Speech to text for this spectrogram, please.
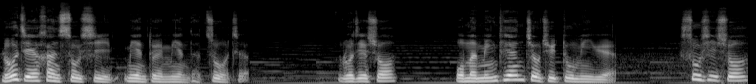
罗杰和素系面对面的坐着。罗杰说：“我们明天就去度蜜月。”素系说：“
